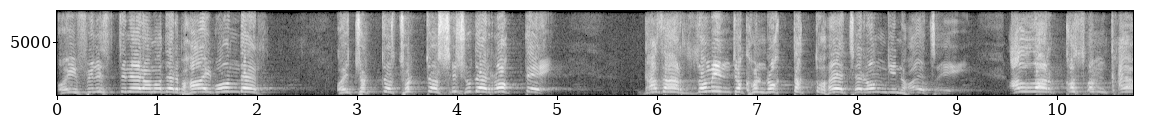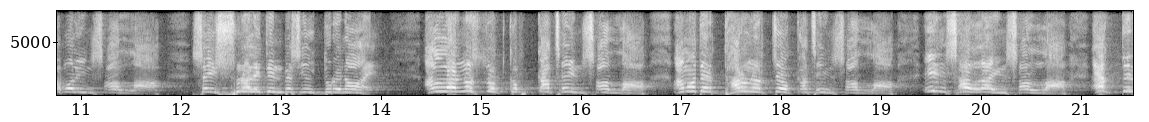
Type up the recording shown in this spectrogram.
ওই ফিলিস্তিনের আমাদের ভাই বোনদের ওই ছোট্ট ছোট্ট শিশুদের রক্তে গাজার জমিন যখন রক্তাক্ত হয়েছে, রঙিন হয়েছে, আল্লাহর কসম খায়া বলি ইনশাআল্লাহ, সেই সোনালী দিন বেশি দূরে নয়। আল্লাহর নুসরত খুব কাছে ইনশাআল্লাহ, আমাদের ধারণার চেয়েও কাছে ইনশাল্লাহ ইনশাল্লাহ ইনশাল্লাহ একদিন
